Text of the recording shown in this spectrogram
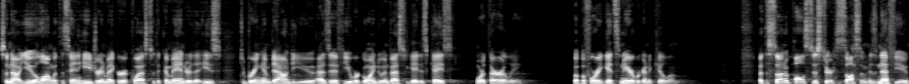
So now you, along with the Sanhedrin, make a request to the commander that he's to bring him down to you as if you were going to investigate his case more thoroughly. But before he gets near, we're going to kill him. But the son of Paul's sister, it's awesome, his nephew,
